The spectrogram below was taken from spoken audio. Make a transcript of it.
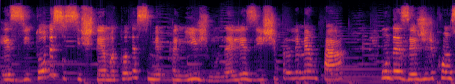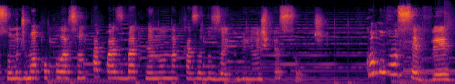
existe, todo esse sistema, todo esse mecanismo, né, ele existe para alimentar um desejo de consumo de uma população que está quase batendo na casa dos 8 bilhões de pessoas. Você vê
